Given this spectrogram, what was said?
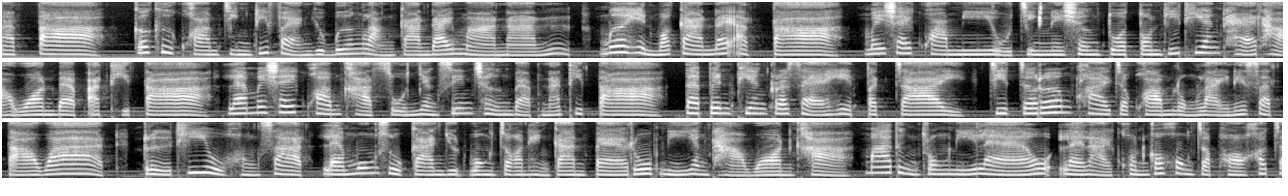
นัตตาก็คือความจริงที่แฝงอยู่เบื้องหลังการได้มานั้น เมื่อเห็นว่าการได้อัตตาไม่ใช่ความมีอยู่จริงในเชิงตัวตนที่เที่ยงแท้ถาวรแบบอัติตา และไม่ใช่ความขาดศูนย์อย่างสิ้นเชิงแบบนัตถิตา แต่เป็นเพียงกระแสเหตุปัจจัย จิตจะเริ่มคลายจากความหลงไหลในสัตตาวาสหรือที่อยู่ของสัตว์ และมุ่งสู่การหยุดวงจรแห่งการแปรรูปนี้อย่างถาวรค่ะ มาถึงตรงนี้แล้วหลายๆ คนก็คงจะพอเข้าใจ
